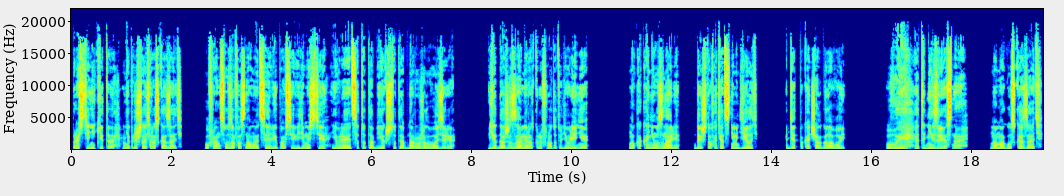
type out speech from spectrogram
Прости, Никита, мне пришлось рассказать. У французов основной целью, по всей видимости, является тот объект, что ты обнаружил в озере. Я даже замер, открыв рот от удивления. Но как они узнали? Да и что хотят с ним делать? Дед покачал головой. Увы, это неизвестно. Но могу сказать,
